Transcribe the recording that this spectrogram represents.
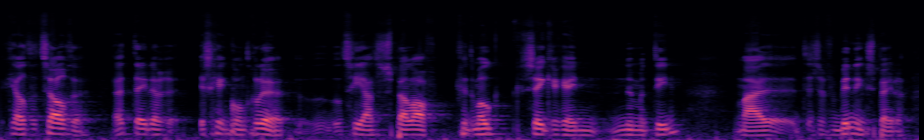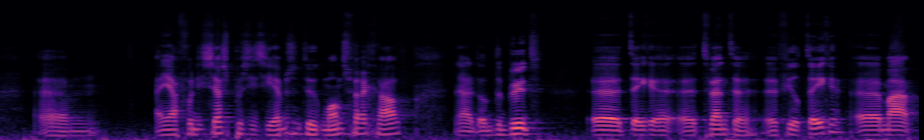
geldt hetzelfde. Hè. Taylor is geen controleur. Dat zie je aan zijn spel af. Ik vind hem ook zeker geen nummer 10. Maar het is een verbindingsspeler. Um, en ja, voor die zespositie hebben ze natuurlijk Manswerk gehaald. Nou, dat debuut uh, tegen uh, Twente uh, viel tegen. maar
